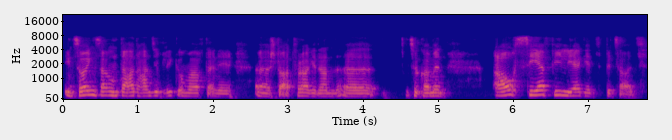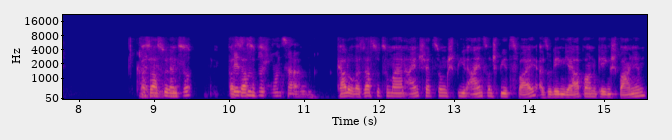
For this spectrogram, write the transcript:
in solchen Sachen, und da hat Hansi Flick, um auf deine äh, Startfrage dann äh, zu kommen, auch sehr viel Lehrgeld bezahlt. Was sagst du denn? so? Was das muss man schon sagen. Carlo, was sagst du zu meinen Einschätzungen Spiel 1 und Spiel 2, also gegen Japan und gegen Spanien?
